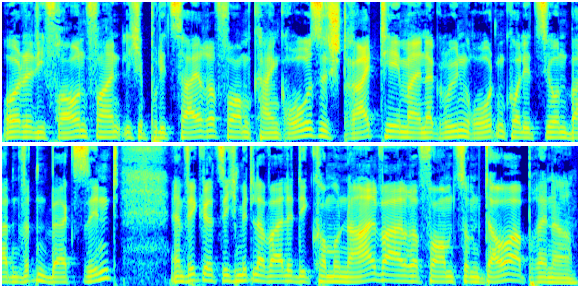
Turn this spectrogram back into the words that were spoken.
oder die frauenfeindliche Polizeireform kein großes Streitthema in der grün-roten Koalition Baden-Württemberg sind, entwickelt sich mittlerweile die Kommunalwahlreform zum Dauerbrenner.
